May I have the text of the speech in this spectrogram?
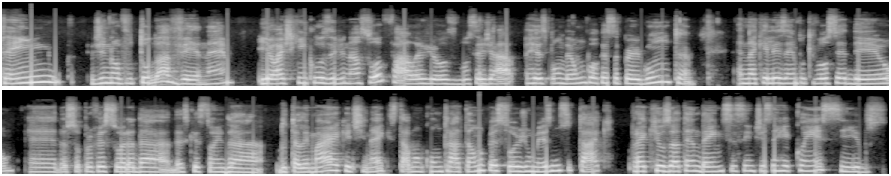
tem de novo tudo a ver, né? E eu acho que, inclusive, na sua fala, Josi, você já respondeu um pouco essa pergunta naquele exemplo que você deu é, da sua professora da, das questões da, do telemarketing, né? Que estavam contratando pessoas de um mesmo sotaque para que os atendentes se sentissem reconhecidos.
